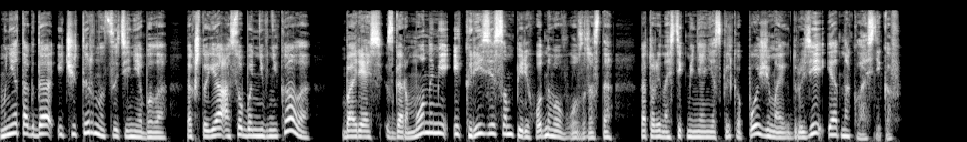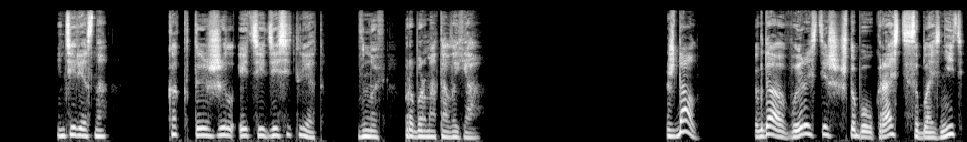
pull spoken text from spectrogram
Мне тогда и четырнадцати не было, так что я особо не вникала, борясь с гормонами и кризисом переходного возраста, который настиг меня несколько позже моих друзей и одноклассников. «Интересно, как ты жил эти десять лет?» — вновь пробормотала я. Ждал, когда вырастешь, чтобы украсть, соблазнить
